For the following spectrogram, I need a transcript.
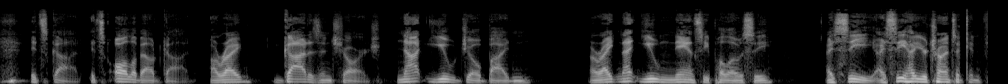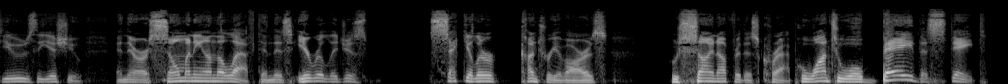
it's God. It's all about God. All right? God is in charge, not you, Joe Biden. All right? Not you, Nancy Pelosi. I see. I see how you're trying to confuse the issue. And there are so many on the left in this irreligious, secular country of ours who sign up for this crap, who want to obey the state,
